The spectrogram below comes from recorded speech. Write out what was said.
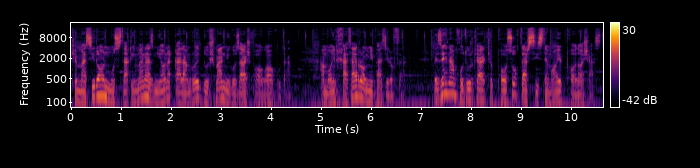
که مسیر آن مستقیما از میان قلمرو دشمن میگذشت آگاه بودند. اما این خطر را میپذیرفتند. به ذهنم خطور کرد که پاسخ در سیستم های پاداش است.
